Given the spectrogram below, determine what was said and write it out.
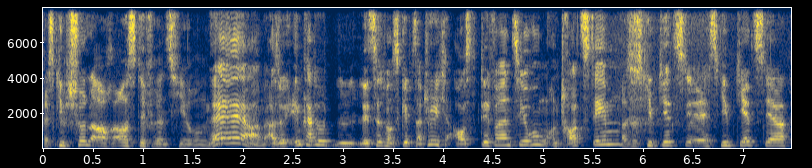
Es gibt schon auch Ausdifferenzierungen. ja, ja, ja. Also im Katholizismus gibt es natürlich Ausdifferenzierung und trotzdem. Also es gibt jetzt, es gibt jetzt ja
